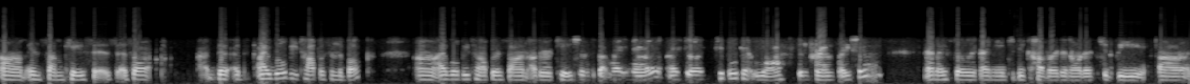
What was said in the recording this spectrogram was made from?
um, in some cases. So I, I will be topless in the book. Uh, I will be topless on other occasions, but right now I feel like people get lost in translation and I feel like I need to be covered in order to be uh,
